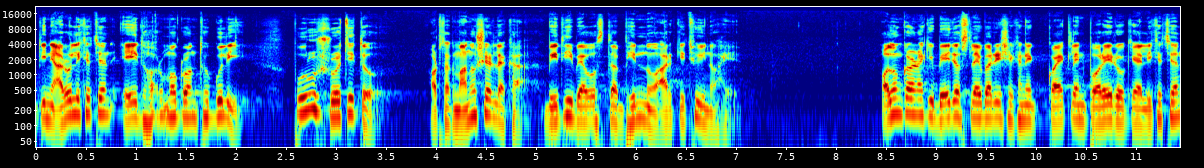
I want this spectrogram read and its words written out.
তিনি আরও লিখেছেন, এই ধর্মগ্রন্থগুলি পুরুষ রচিত, অর্থাৎ মানুষের লেখা, বিধি ব্যবস্থা ভিন্ন, আর কিছুই নহে। অলঙ্কার নাকি বেজ অফ স্লেবারি সেখানে কয়েক লাইন পরেই রোকেয়া লিখেছেন,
